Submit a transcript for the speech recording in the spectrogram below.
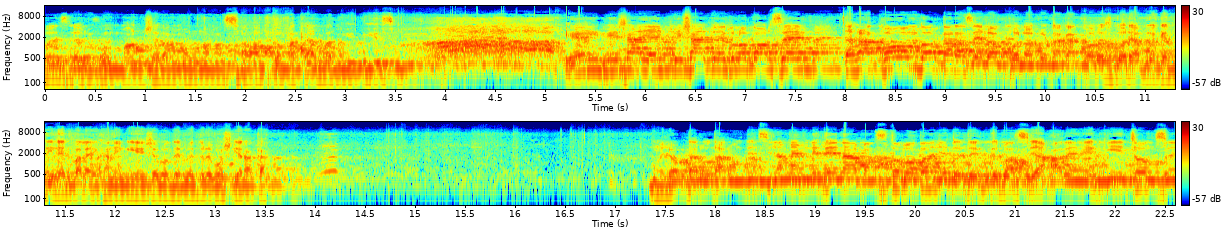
হয়েছে এরকম মানুষের আমল নামাজ সওয়াব তোমাকে আল্লাহ দিয়ে দিয়েছে। এই নেশায় এই পেশায় তো এগুলো করছে। তাছাড়া কম দরকার আছে। লক্ষ লক্ষ টাকা খরচ করে আপনাকে দিনের বেলা এখানে নিয়ে এসে রোদের ভেতরে বসিয়ে রাখা। লোকটার উদাহরণ দিচ্ছিলাম এমনিতে না, বাস্তবতা যেটা দেখতে পাচ্ছি। আরে কি চলছে?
